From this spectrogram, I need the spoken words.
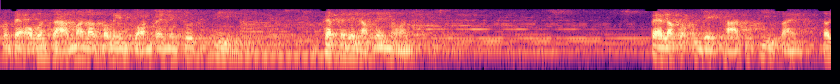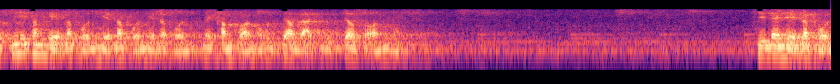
ตั้งแต่ออกพรรษามาเราตะเวนสอนไปในทุกที่แทบไม่ได้หลับได้นอน แต่เราก็อุเบกขาทุกที่ไป เราชี้ทั้งเหตุและผลเหตุและผลเหตุและผล ในคำสอนของพระเจ้าแบบที่พระเจ้าสอนเนี่ยชี้ในเหตุและผล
